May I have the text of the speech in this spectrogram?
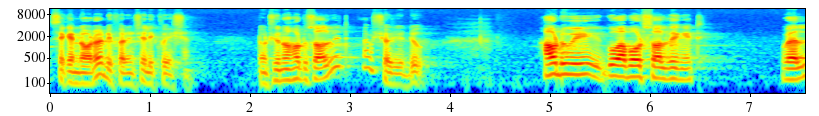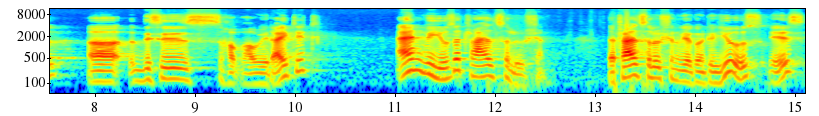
second order differential equation. Do not you know how to solve it? I am sure you do. How do we go about solving it? Well uh, this is how, how we write it and we use a trial solution. The trial solution we are going to use is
